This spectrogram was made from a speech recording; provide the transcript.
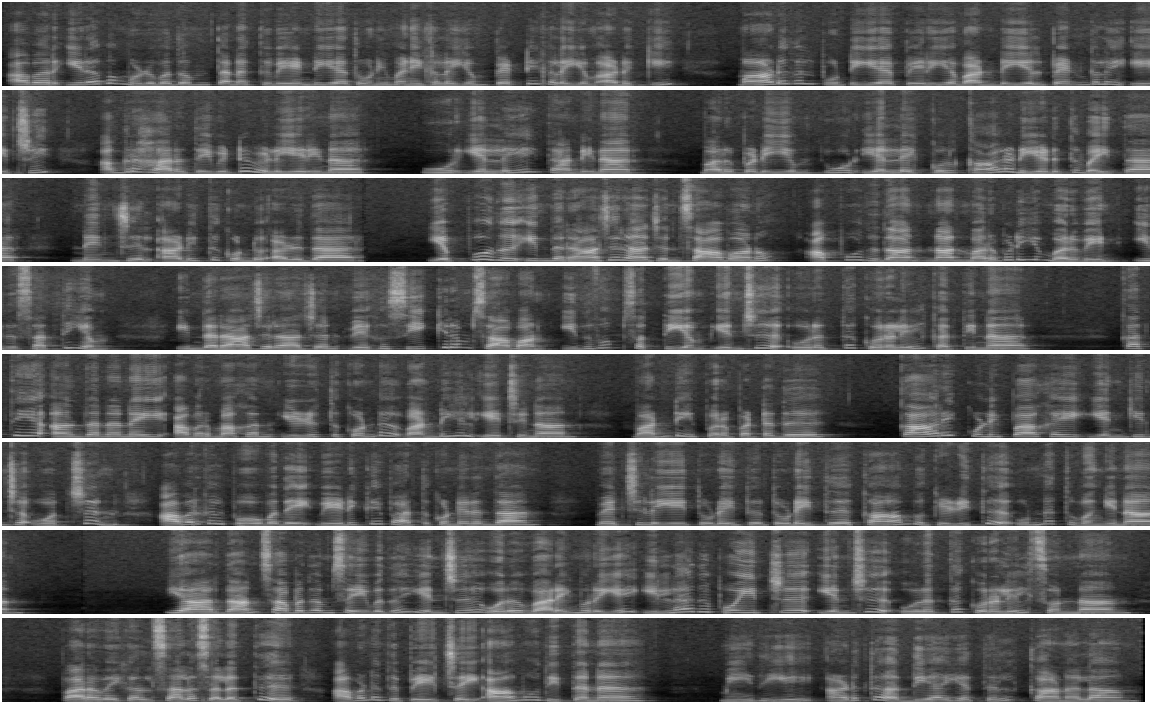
அவர் இரவு முழுவதும் தனக்கு வேண்டிய துணிமணிகளையும் பெட்டிகளையும் அடுக்கி மாடுகள் பூட்டிய பெரிய வண்டியில் பெண்களை ஏற்றி அக்ரஹாரத்தை விட்டு வெளியேறினார். ஊர் எல்லையை தாண்டினார். மறுபடியும் ஊர் எல்லைக்குள் காலடி எடுத்து வைத்தார். நெஞ்சில் அடித்து கொண்டு அழுதார். எப்போது இந்த ராஜராஜன் சாவானோ அப்போதுதான் நான் மறுபடியும் வருவேன். இது சத்தியம். இந்த ராஜராஜன் வெகு சீக்கிரம் சாவான். இதுவும் சத்தியம் என்று உரத்த குரலில் கத்தினார். கத்திய அந்தணனை அவர் மகன் இழுத்து கொண்டு வண்டியில் ஏற்றினான். வண்டி புறப்பட்டது. காரி குளிப்பாகை என்கின்ற ஒற்றன் அவர்கள் போவதை வேடிக்கை பார்த்து கொண்டிருந்தான். வெற்றிலையை துடைத்து துடைத்து காம்பு கிழித்து உண்ணத் துவங்கினான். யார்தான் சபதம் செய்வது என்று ஒரு வரைமுறையே இல்லாது போயிற்று என்று உரத்த குரலில் சொன்னான். பறவைகள் சலசலத்து அவனது பேச்சை ஆமோதித்தன. மீதியை அடுத்த அத்தியாயத்தில் காணலாம்.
